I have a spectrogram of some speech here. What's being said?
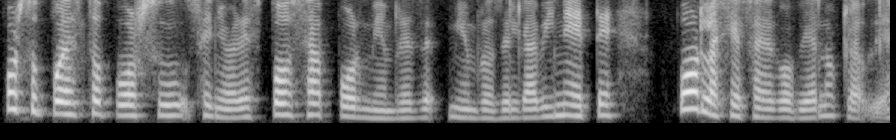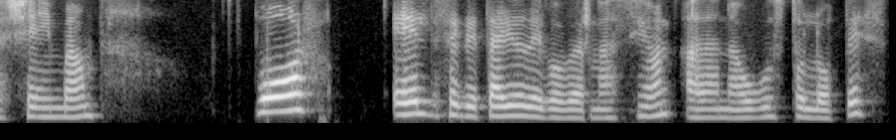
por supuesto, por su señora esposa, por miembros, miembros del gabinete, por la jefa de gobierno, Claudia Sheinbaum, por el secretario de Gobernación, Adán Augusto López,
